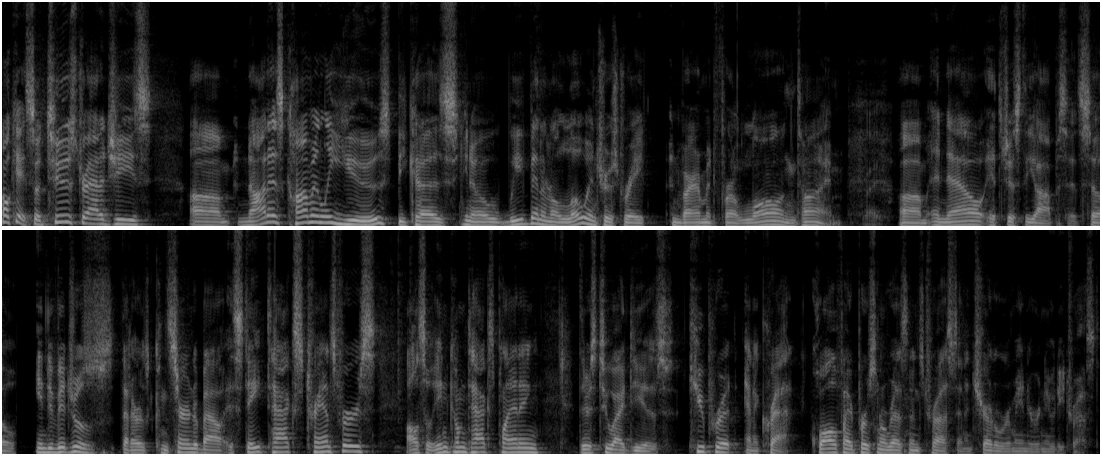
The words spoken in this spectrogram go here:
Okay, so two strategies um, not as commonly used because you know we've been in a low interest rate environment for a long time, right. um, and now it's just the opposite. So individuals that are concerned about estate tax transfers, also income tax planning, there's two ideas: QPRT and a CRAT, Qualified Personal Residence Trust, and a Charitable Remainder Annuity Trust.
